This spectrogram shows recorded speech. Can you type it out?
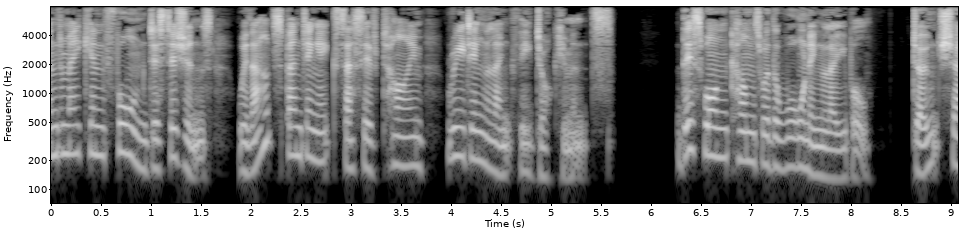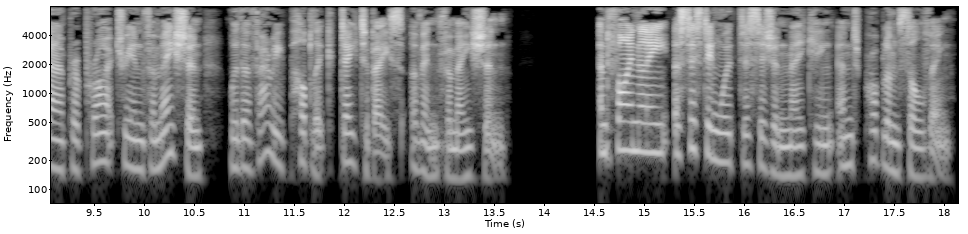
and make informed decisions without spending excessive time reading lengthy documents. This one comes with a warning label. Don't share proprietary information with a very public database of information. And finally, assisting with decision making and problem solving.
